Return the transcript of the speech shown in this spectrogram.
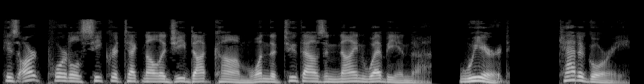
His art portal secrettechnology.com won the 2009 Webby in the «Weird» category.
